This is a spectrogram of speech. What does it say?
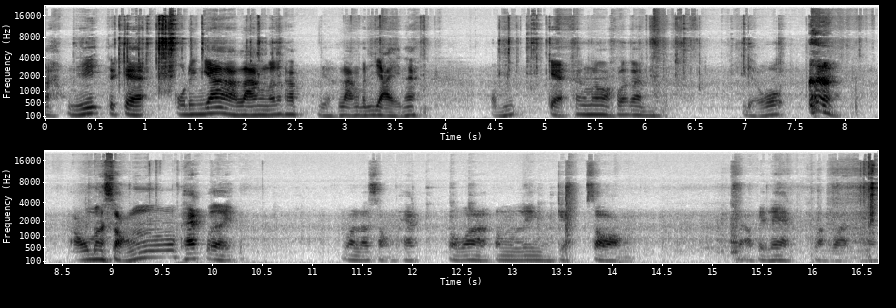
อะวันนี้จะแกะโอเดงย่าลังแล้วนะครับ เดี๋ยวลังมันใหญ่นะ ผมแกะข้างนอกแล้วกัน เดี๋ยว เอามาสองแพ็คเลย วันละสองแพ็คเพราะว่าต้องเร่งเก็บซองจะเอาไปแลกรางวัลนะ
